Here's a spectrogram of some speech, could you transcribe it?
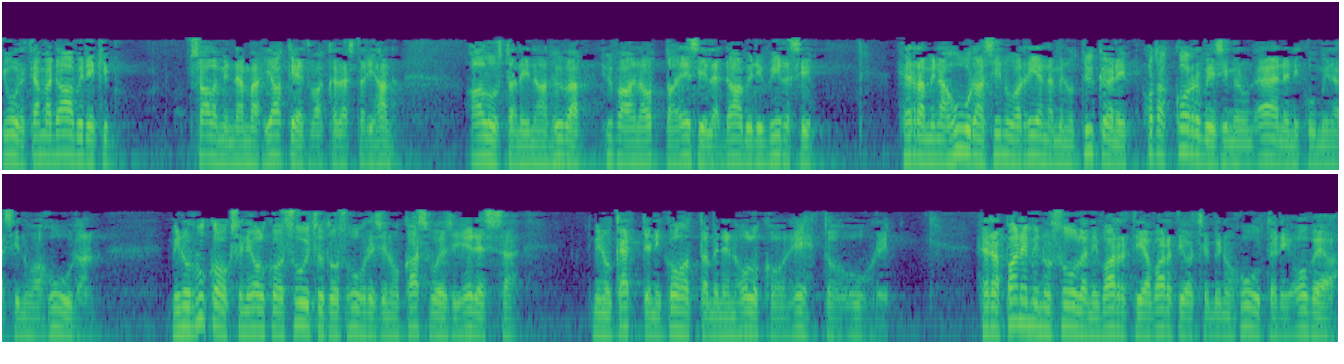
juuri tämä Daavidinkin psalmin nämä jakeet, vaikka tästä ihan alusta, niin on hyvä, hyvä aina ottaa esille. Daavidin virsi, Herra, minä huudan sinua, riennä minun tyköni, ota korviisi minun ääneni, kun minä sinua huudan. Minun rukoukseni olkoon suitsutus uhri sinun kasvojesi edessä, minun kätteni kohottaminen olkoon ehtoo uhri. Herra, pane minun suulleni vartia, vartioitse minun huulteni ovea,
